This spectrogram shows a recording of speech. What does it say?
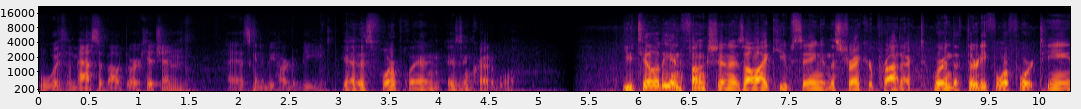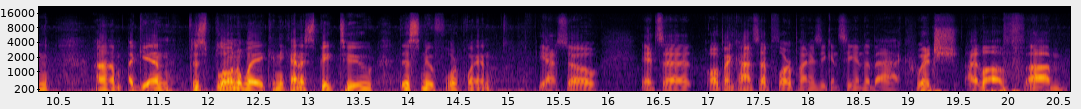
with a massive outdoor kitchen. It's going to be hard to beat. Yeah, this floor plan is incredible. Utility and function is all I keep seeing in the Stryker product. We're in the 3414. Um, again, just blown away. Can you kind of speak to this new floor plan? Yeah, so it's a open concept floor plan, as you can see in the back, which I love. Um,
